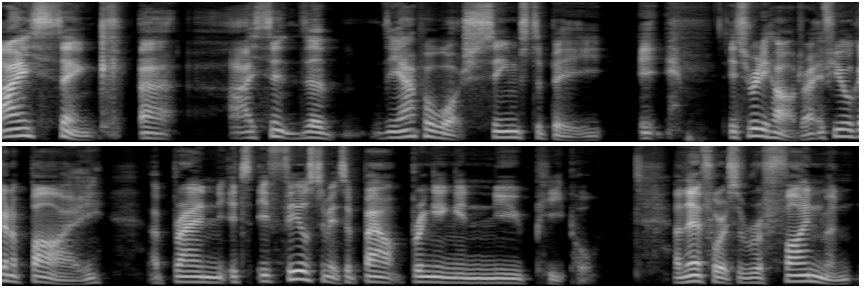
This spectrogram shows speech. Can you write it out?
I think. Uh, I think the the Apple Watch seems to be it it's really hard, right? If you're going to buy a brand, it's it feels to me it's about bringing in new people, and therefore it's a refinement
